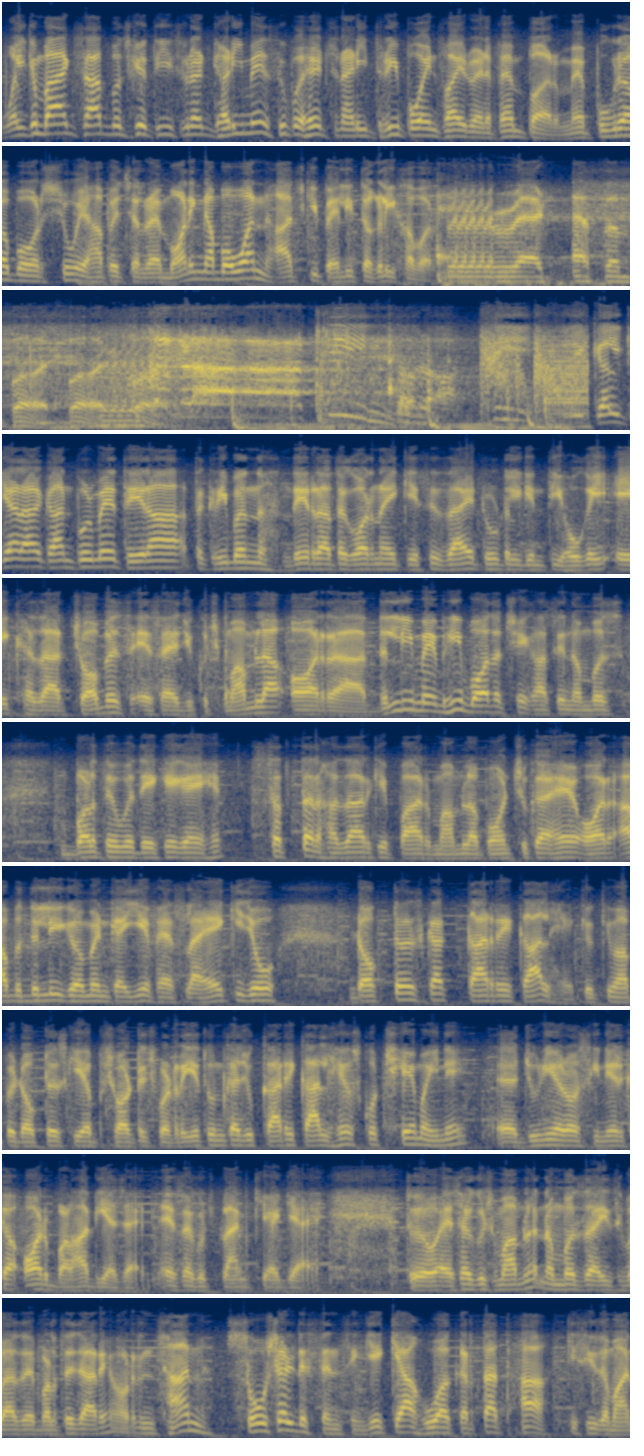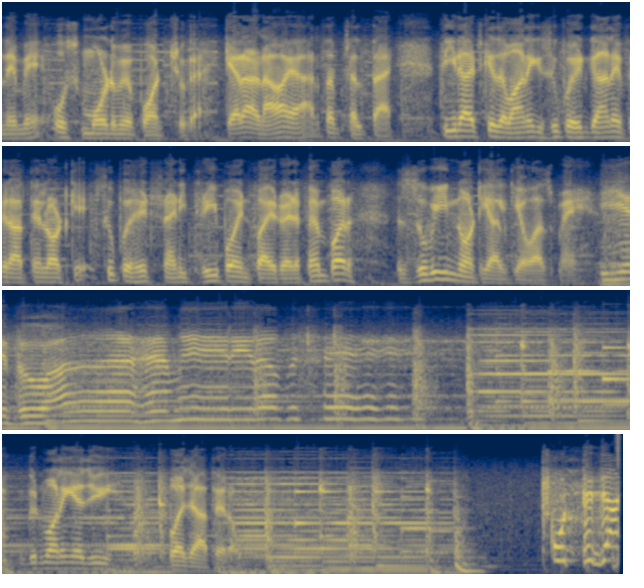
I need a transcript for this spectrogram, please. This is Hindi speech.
वेलकम बैक सात बज के तीस मिनट। घड़ी में सुपर हिट्स 93.5 रेड एफएम पर। मैं पूरब और शो यहाँ पे चल रहा है। मॉर्निंग नंबर वन आज की पहली तगड़ी खबर। रेड एफएम पर पर पर। कल क्या रहा कानपुर में? तेरह तकरीबन देर रात तक और नए केसेस आए। टोटल गिनती हो गई एक हज़ार चौबीस। ऐसा है जी कुछ मामला। और दिल्ली में भी बहुत अच्छे खासे नंबर्स बढ़ते हुए देखे गए हैं। सत्तर हज़ार के पार मामला पहुँच चुका है और अब दिल्ली गवर्नमेंट का ये फैसला है कि जो डॉक्टर्स का कार्यकाल है, क्योंकि वहाँ पे डॉक्टर्स की अब शॉर्टेज पड़ रही है तो उनका जो कार्यकाल है, उसको छह महीने जूनियर और सीनियर का और बढ़ा दिया जाए। ऐसा कुछ प्लान किया गया है। तो ऐसा कुछ मामला नंबर बात है, बढ़ते जा रहे हैं, और इंसान सोशल डिस्टेंसिंग ये क्या हुआ करता था किसी जमाने में, उस मोड में पहुँच चुका है। कह रहा ना यार, सब चलता है। तीन आज के जमाने की सुपर हिट गाने फिर आते हैं लौट के। सुपर हिट्स 93.5 रेड एफएम पर, जुबीन नोटियाल की आवाज़ में। ये दुआ है मेरी रब से गुड मॉर्निंग है जी बजाते रहो उठ जा।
